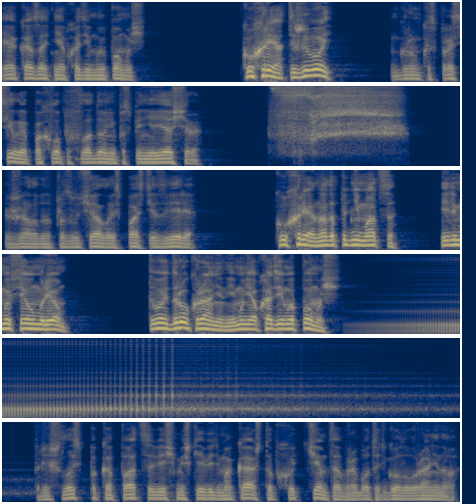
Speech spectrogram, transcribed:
и оказать необходимую помощь. «Кухря, ты живой?» — громко спросил я, похлопав ладонью по спине ящера. Жалобно прозвучало из пасти зверя. «Кухря, надо подниматься, или мы все умрем. Твой друг ранен, ему необходима помощь». Пришлось покопаться в вещмешке ведьмака, чтобы хоть чем-то обработать голову раненого.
